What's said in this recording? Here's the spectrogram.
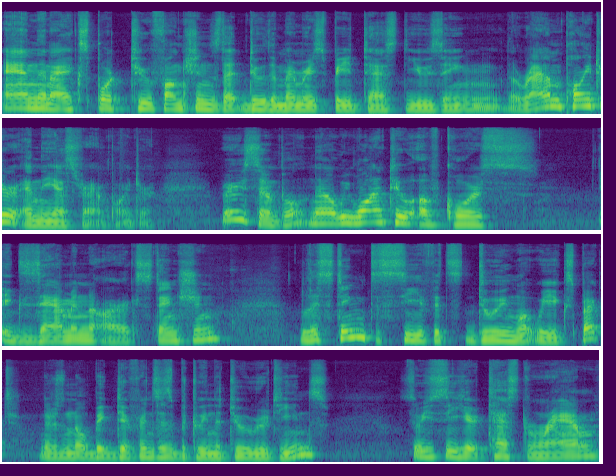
And then I export two functions that do the memory speed test using the RAM pointer and the SRAM pointer. Very simple. Now we want to, of course, examine our extension listing to see if it's doing what we expect. There's no big differences between the two routines. So you see here test RAM,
